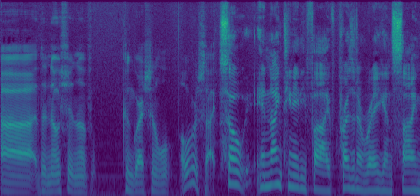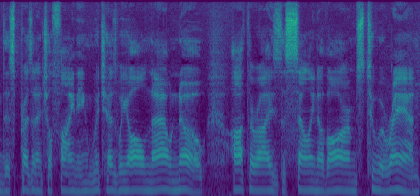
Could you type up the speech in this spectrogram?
uh, the notion of congressional oversight. So in 1985, President Reagan signed this presidential finding, which, as we all now know, authorized the selling of arms to Iran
